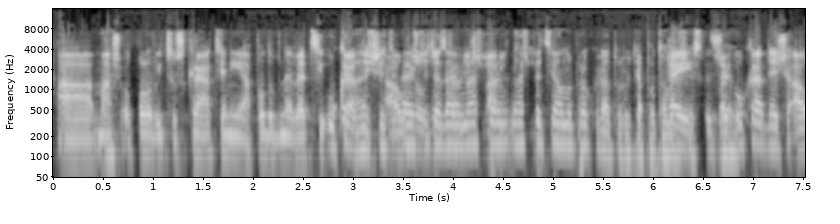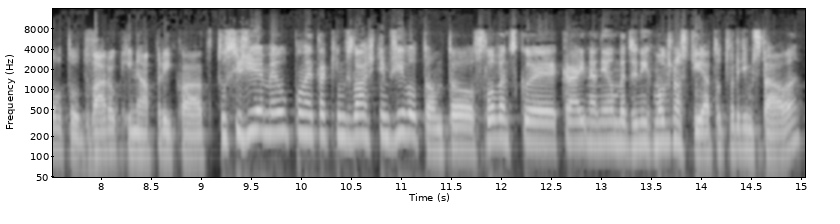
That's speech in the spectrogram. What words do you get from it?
a máš o polovicu skrátený a podobné veci, ukradneš a ešte, auto, a ešte ťa dajú na, špe, na špeciálnu prokuratúru ťa potom Hej, že ukradneš auto dva roky napríklad. Tu si žijeme úplne takým zvláštnym životom. To Slovensko je krajina neobmedzených možností, ja to tvrdím stále.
